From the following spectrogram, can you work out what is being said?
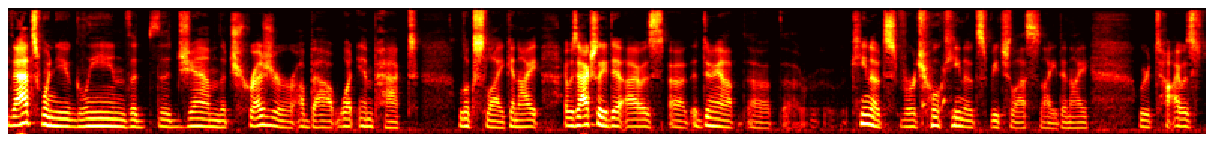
that's when you glean the the gem, the treasure about what impact looks like. And I, I was actually I was uh, doing a, a, a keynotes virtual keynote speech last night, and I we were t- I was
